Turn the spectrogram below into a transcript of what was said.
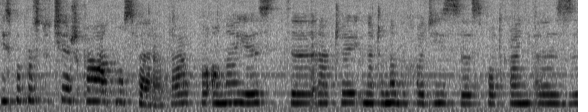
jest po prostu ciężka atmosfera, tak? bo ona jest y, raczej, znaczy ona wychodzi ze spotkań y, z,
